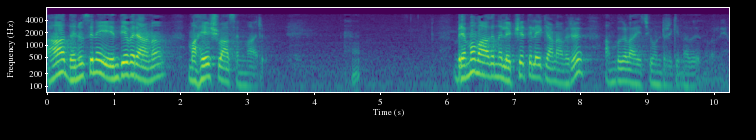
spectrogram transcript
ആ ധനുസിനെ ഏന്തിയവരാണ് മഹേശ്വാസന്മാർ ബ്രഹ്മമാകുന്ന ലക്ഷ്യത്തിലേക്കാണ് അവർ അമ്പുകൾ അയച്ചുകൊണ്ടിരിക്കുന്നത് എന്ന് പറയാം.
